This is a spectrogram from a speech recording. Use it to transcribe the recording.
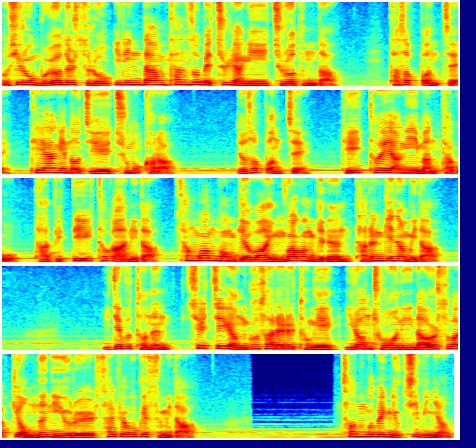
도시로 모여들수록 1인당 탄소 배출량이 줄어든다. 다섯 번째, 태양 에너지에 주목하라. 여섯 번째, 데이터의 양이 많다고 다 빅데이터가 아니다. 상관관계와 인과관계는 다른 개념이다. 이제부터는 실제 연구 사례를 통해 이런 조언이 나올 수밖에 없는 이유를 살펴보겠습니다. 1962년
